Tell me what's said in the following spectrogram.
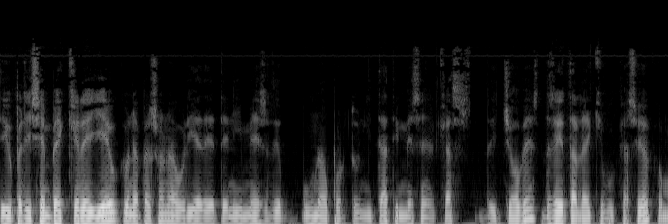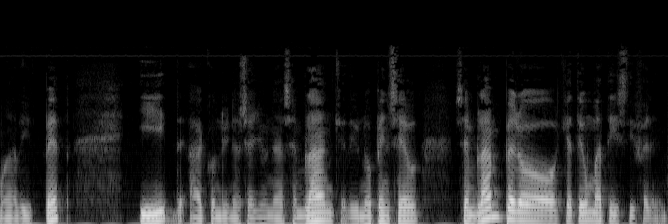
Diu, per exemple, creieu que una persona hauria de tenir més d'una oportunitat, i més en el cas de joves, dret a l'equivocació, com ha dit Pep, i a continuació hi ha una semblant que diu, no penseu semblant però que té un matís diferent.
